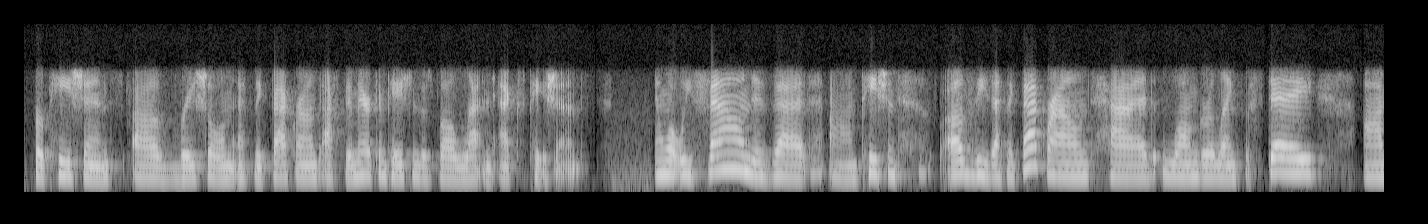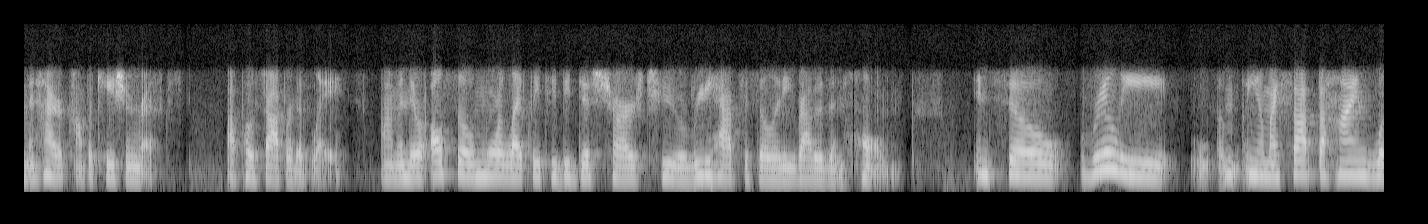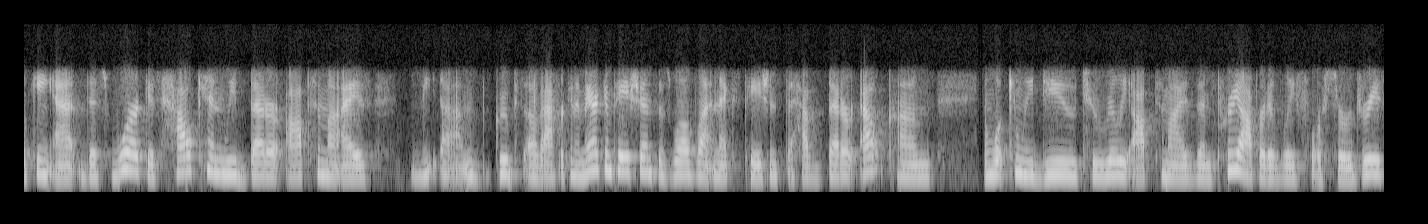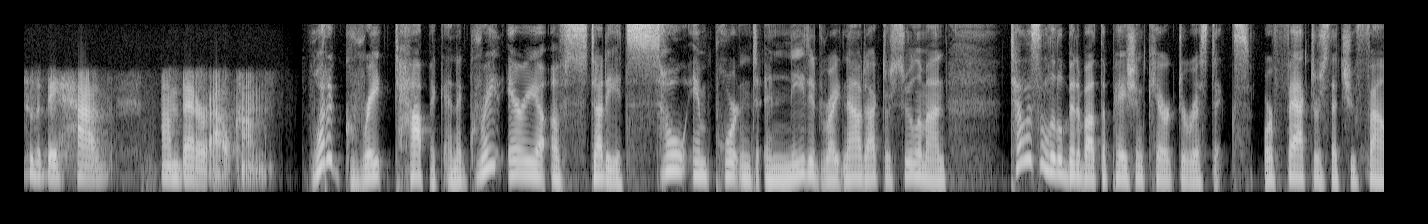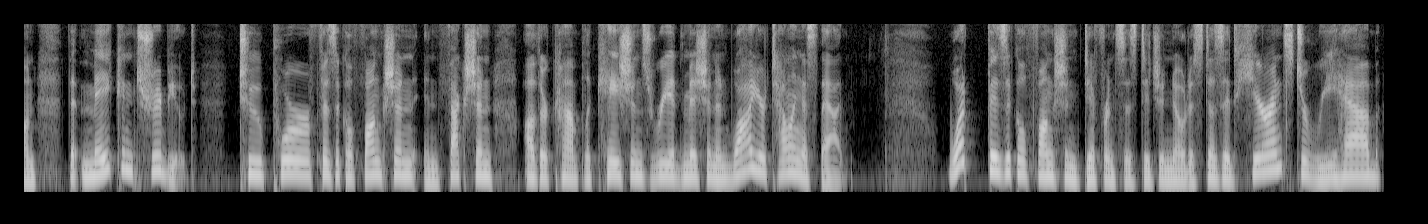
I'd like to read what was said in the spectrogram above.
for patients of racial and ethnic backgrounds, African American patients as well Latinx patients. And what we found is that um, patients of these ethnic backgrounds had longer length of stay um, and higher complication risks uh, postoperatively. Um, and they were also more likely to be discharged to a rehab facility rather than home. And so, really, um, you know, my thought behind looking at this work is how can we better optimize the, um, groups of African American patients as well as Latinx patients to have better outcomes, and what can we do to really optimize them preoperatively for surgery so that they have um, better outcomes. What a great topic and a great area of study. It's so important and needed right now, Dr. Suleiman. Tell us a little bit about the patient characteristics or factors that you found that may contribute to poorer physical function, infection, other complications, readmission. And while you're telling us that, what physical function differences did you notice? Does adherence to rehab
